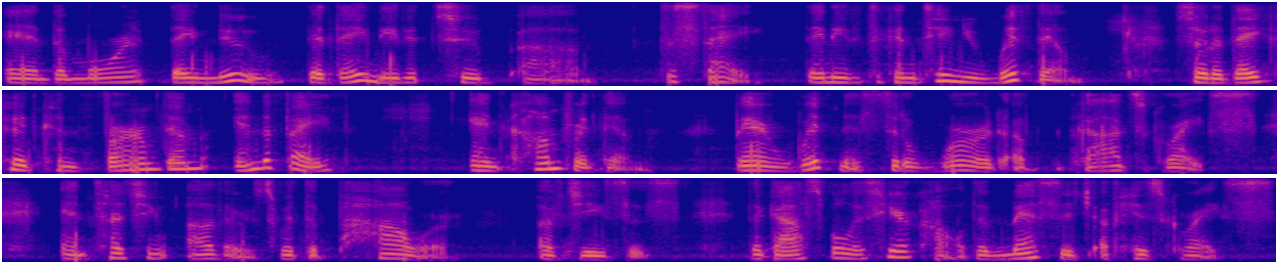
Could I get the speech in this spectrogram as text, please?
And the more they knew that they needed to um, to stay they needed to continue with them so that they could confirm them in the faith and comfort them, bearing witness to the word of God's grace and touching others with the power of Jesus. The gospel is here called the message of his grace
